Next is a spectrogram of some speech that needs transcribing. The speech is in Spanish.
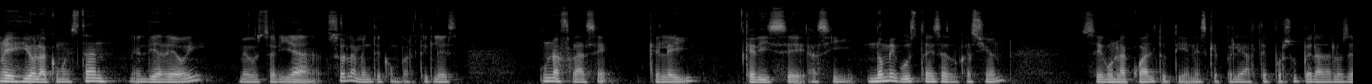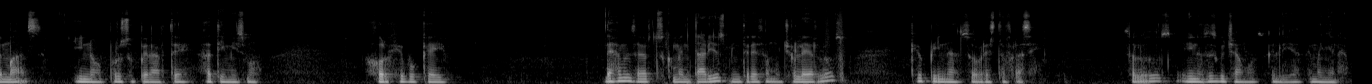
Hey, hola, ¿cómo están? El día de hoy me gustaría solamente compartirles una frase que leí que dice así, no me gusta esa educación según la cual tú tienes que pelearte por superar a los demás y no por superarte a ti mismo. Jorge Buquet. Déjame saber tus comentarios, me interesa mucho leerlos. ¿Qué opinas sobre esta frase? Saludos y nos escuchamos el día de mañana.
